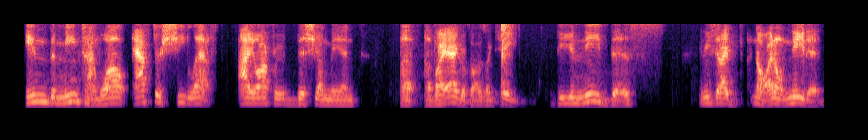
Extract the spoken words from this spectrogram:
in the meantime, while after she left, I offered this young man a, a Viagra. I was like, "Hey, do you need this?" And he said, "I no, I don't need it,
